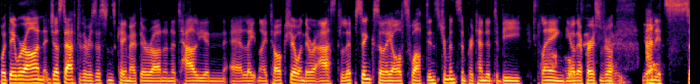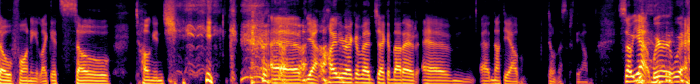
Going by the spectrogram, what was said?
But they were on just after the Resistance came out. They were on an Italian uh, late night talk show, and they were asked to lip sync. So they all swapped instruments and pretended to be playing the Oh, other that's person's role right. and it's so funny like it's so tongue in cheek um yeah I highly recommend checking that out um uh, not the album don't listen to the album. So yeah we're we're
